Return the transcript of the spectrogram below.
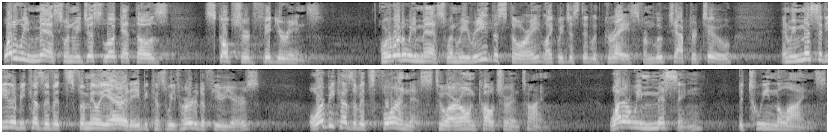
What do we miss when we just look at those sculptured figurines? Or what do we miss when we read the story, like we just did with Grace from Luke chapter 2, and we miss it either because of its familiarity, because we've heard it a few years, or because of its foreignness to our own culture and time? What are we missing between the lines?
